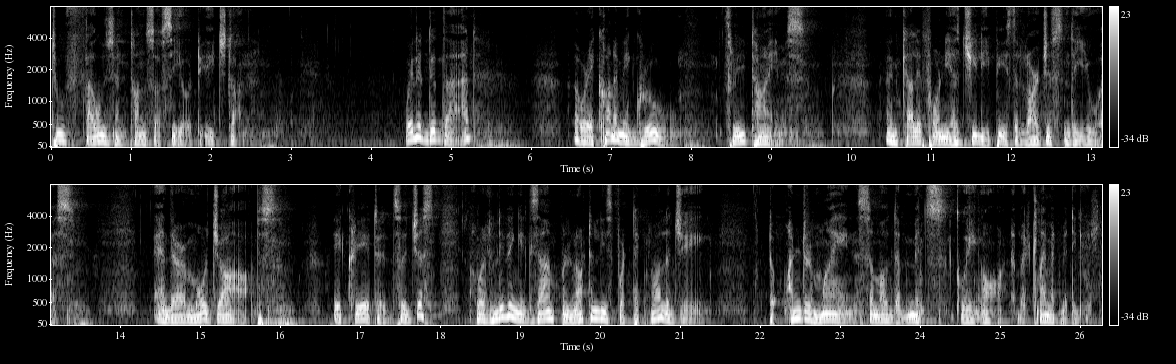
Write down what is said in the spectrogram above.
2,000 tons of CO2 each ton. When it did that, our economy grew three times, and California's GDP is the largest in the US. And there are more jobs it created. So, just our living example not only is for technology to undermine some of the myths going on about climate mitigation.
